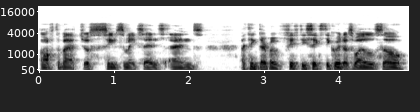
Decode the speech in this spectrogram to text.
off the bat just seems to make sense. And I think they're about 50, 60 quid as well. So,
